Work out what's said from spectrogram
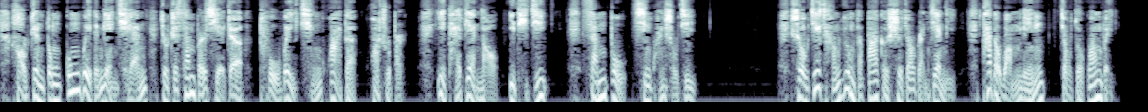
郝振东工位的面前就是三本写着土味情话的话术本，一台电脑一体机，三部新款手机。手机常用的八个社交软件里，他的网名叫做关伟。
